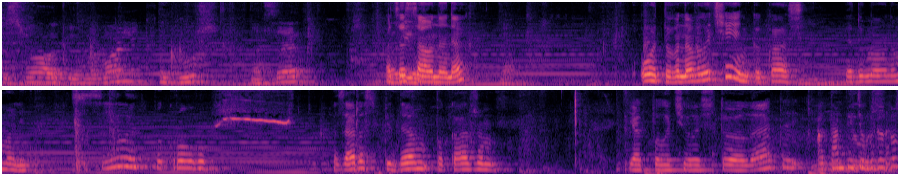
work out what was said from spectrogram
пісюак і умивальник, душ, а це... А це сауна, так? Да. О, то вона величенька, Кась. Я думала, вона маленька. Сіли по кругу. А зараз підемо, покажемо, як вийшли туалети. А там Петя буде теж?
